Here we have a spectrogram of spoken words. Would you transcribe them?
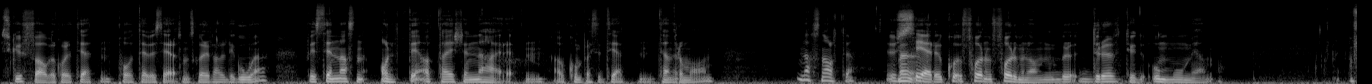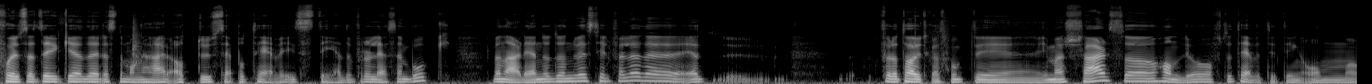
skuffa over kvaliteten på TV-serier som skal være veldig gode. For jeg ser nesten alltid at de er ikke i nærheten av kompleksiteten til en roman. Nesten alltid. Du Men- ser jo form, formelen br- om og om igjen. Forutsetter ikke det resonnementet her at du ser på TV i stedet for å lese en bok? Men er det nødvendigvis tilfellet? For å ta utgangspunkt i, i meg sjæl, så handler jo ofte TV-titting om å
